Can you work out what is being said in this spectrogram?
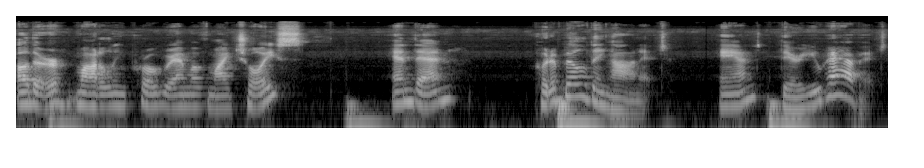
other modeling program of my choice and then put a building on it. And there you have it.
